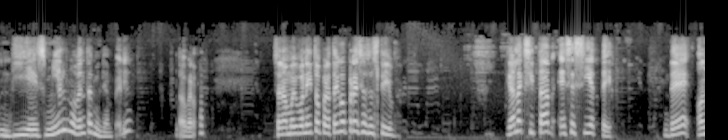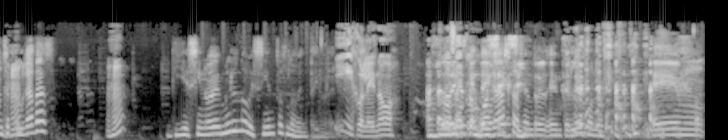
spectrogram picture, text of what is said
10090 miliamperios. La verdad. Suena muy bonito, pero tengo precios, Steve. Galaxy Tab S7 de 11 Ajá. pulgadas, Ujú. 19.999. Híjole, no. Hasta No lo sé dices cómo como te gastas en, re- en teléfonos. Em,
